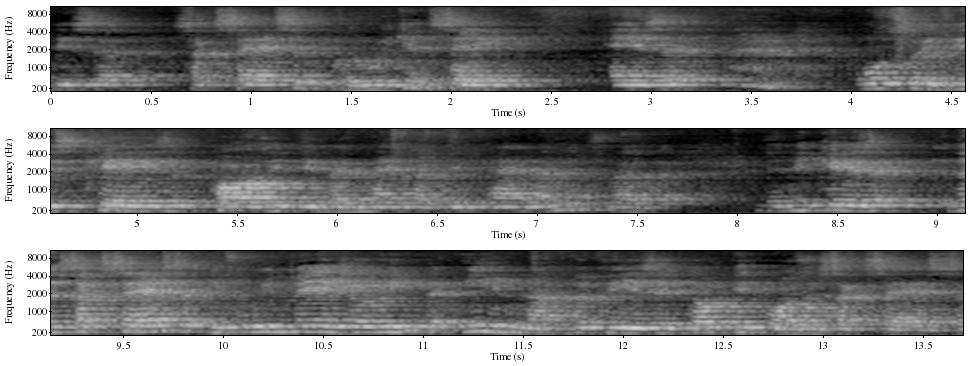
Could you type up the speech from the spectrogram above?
this uh, success, because we can say as also in this case positive and negative elements, but in any case, the success, if we measure it in the visitor, it was a success.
